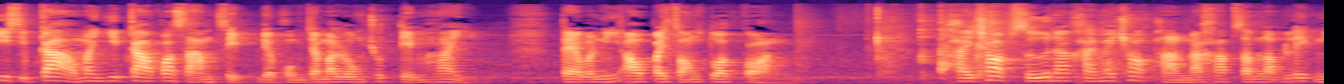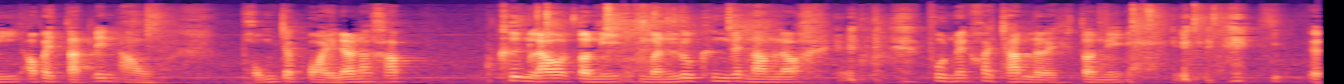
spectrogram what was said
ยี่สิบเก้าไม่ยี่สิบเก้าก็สามสิบเดี๋ยวผมจะมาลงชุดเต็มให้ แต่วันนี้เอาไปสองตัวก่อน ใครชอบซื้อนะ ใครไม่ชอบผ่านนะครับสำหรับเลขนี้เอาไปตัดเล่นเอา ผมจะปล่อยแล้วนะครับ ครึ่งแล้วตอนนี้เหมือนลูกครึ่งเวียดนามแล้ว พูดไม่ค่อยชัดเลยตอนนี้ เอ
